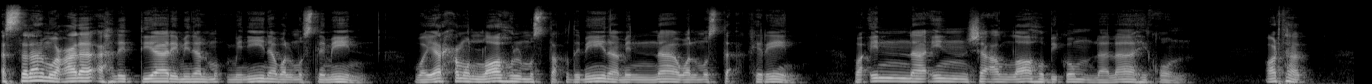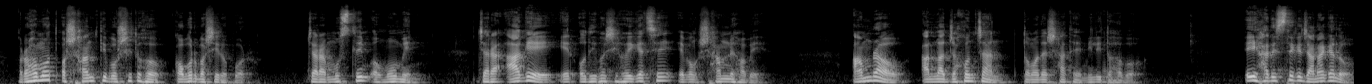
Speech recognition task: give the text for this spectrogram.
আসসালামু আলা আহলি দিয়ারি মিনাল মিনীন ওয়াল মুসলিমিন ওয়ারহামুল্লাহুল মুস্তাকদিমিন মিন্না ওয়াল মুস্তাখিরিন, ওয়া ইন্না ইনশা আল্লাহ বিকুম লালাহিকুন। অর্থাৎ রহমত ও শান্তি বর্ষিত হোক কবরবাসীর ওপর। যারা মুসলিম ও মুমিন, যারা আগে এর অধিবাসী হয়ে গেছে এবং সামনে হবে, আমরাও আল্লাহ যখন চান তোমাদের সাথে মিলিত হব। এই হাদিস থেকে জানা গেল,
